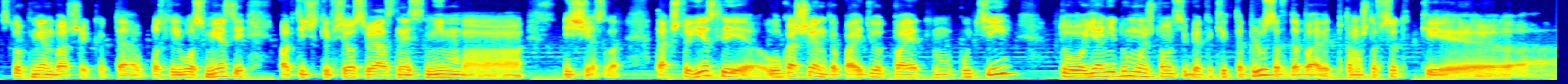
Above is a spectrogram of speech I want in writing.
с Туркменбаши, когда после его смерти фактически все связанное с ним э, исчезло. Так что если Лукашенко пойдет по этому пути, то я не думаю, что он себе каких-то плюсов добавит, потому что все-таки э,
